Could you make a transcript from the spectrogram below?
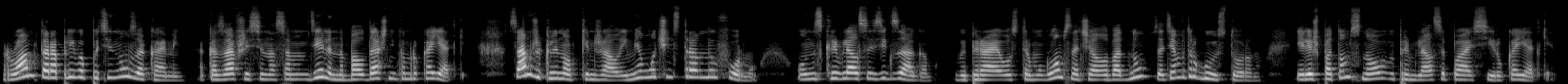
Руам торопливо потянул за камень, оказавшийся на самом деле набалдашником рукоятки. Сам же клинок кинжала имел очень странную форму — он искривлялся зигзагом, выпирая острым углом сначала в одну, затем в другую сторону, и лишь потом снова выпрямлялся по оси рукоятки.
